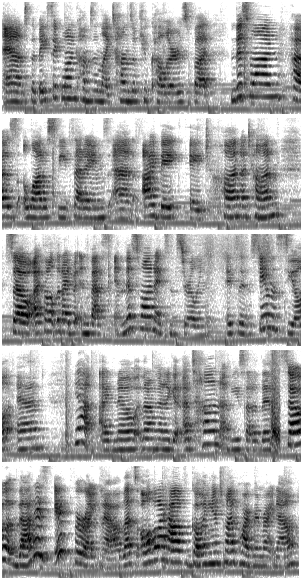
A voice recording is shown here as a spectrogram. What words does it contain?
And the basic one comes in like tons of cute colors, but this one has a lot of speed settings and I bake a ton, a ton. So I thought that I'd invest in this one. It's in sterling, it's in stainless steel and yeah, I know that I'm gonna get a ton of use out of this. So that is it for right now. That's all that I have going into my apartment right now.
